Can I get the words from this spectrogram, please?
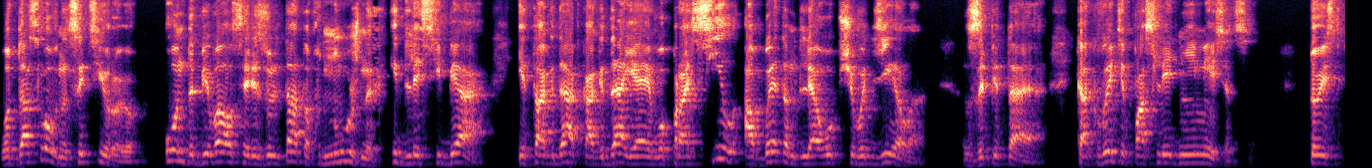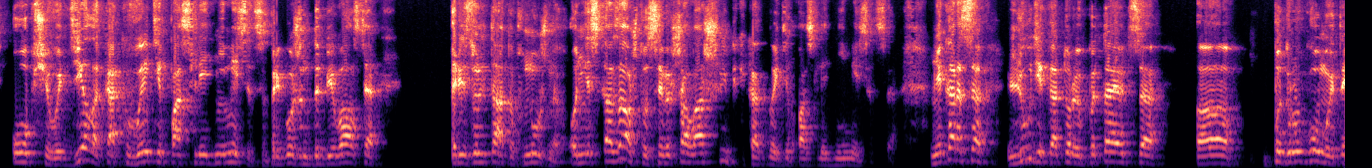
вот дословно цитирую, он добивался результатов нужных и для себя, и тогда, когда я его просил об этом для общего дела. запятая, как в эти последние месяцы. То есть общего дела, как в эти последние месяцы. Пригожин добивался результатов нужных. Он не сказал, что совершал ошибки, как в эти последние месяцы. Мне кажется, люди, которые пытаются э, по-другому это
